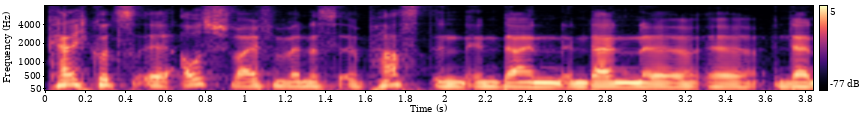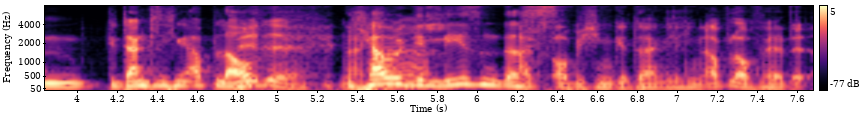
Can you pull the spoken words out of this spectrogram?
Kann ich kurz äh, ausschweifen, wenn es äh, passt, in, in, deinen, in, deinen, äh, in deinen gedanklichen Ablauf? Bitte. Na Ich habe klar. gelesen, dass. Als ob ich einen gedanklichen Ablauf hätte.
